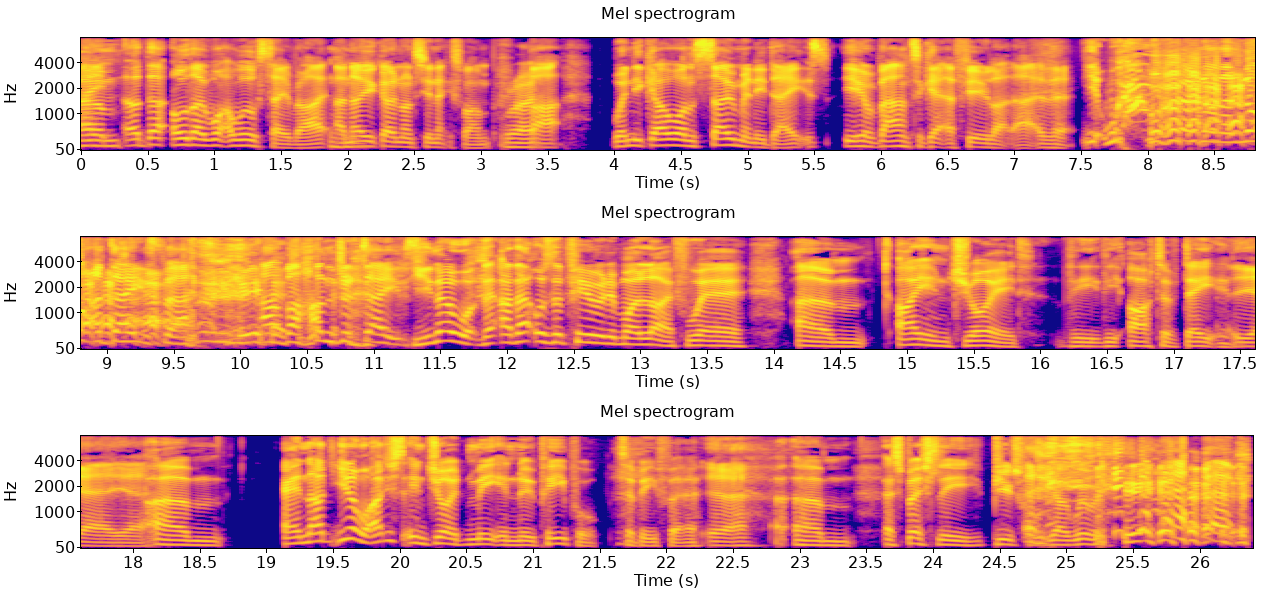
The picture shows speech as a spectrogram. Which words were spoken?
Um, Hey, although, although what I will say, right? I know you're going on to your next one, Right. but. When you go on so many dates, you're bound to get a few like that, isn't it? yeah, Going on a lot of dates, man. Out of a hundred dates. You know what? That, uh, that was the period in my life where um, I enjoyed the the art of dating. yeah, yeah. Um, and I, you know what? I just enjoyed meeting new people. To be fair, yeah. um, especially beautiful young women.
